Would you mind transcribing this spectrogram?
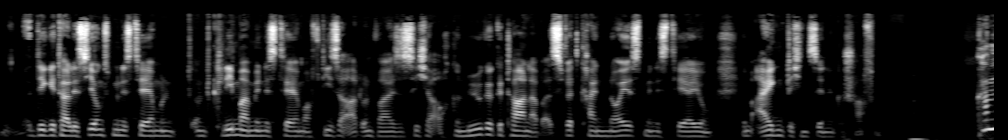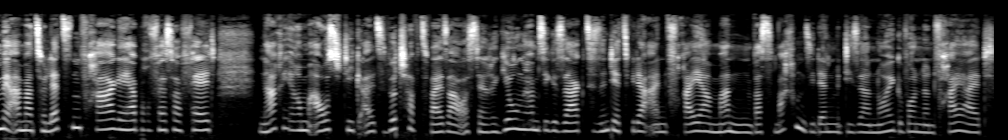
Digitalisierungsministerium und, und Klimaministerium auf diese Art und Weise sicher auch Genüge getan, aber es wird kein neues Ministerium im eigentlichen Sinne geschaffen. Kommen wir einmal zur letzten Frage, Herr Professor Feld. Nach Ihrem Ausstieg als Wirtschaftsweiser aus der Regierung haben Sie gesagt, Sie sind jetzt wieder ein freier Mann. Was machen Sie denn mit dieser neu gewonnenen Freiheit?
